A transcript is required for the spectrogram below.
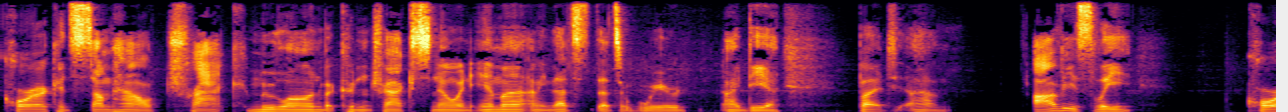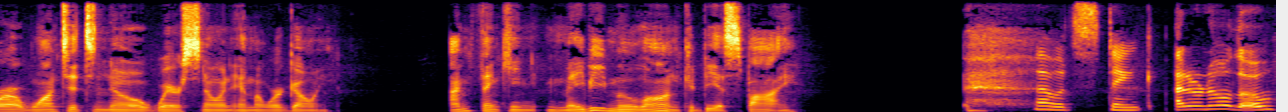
Cora could somehow track Mulan, but couldn't track Snow and Emma. I mean, that's that's a weird idea. But um, obviously, Cora wanted to know where Snow and Emma were going. I'm thinking maybe Mulan could be a spy. That would stink. I don't know though.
